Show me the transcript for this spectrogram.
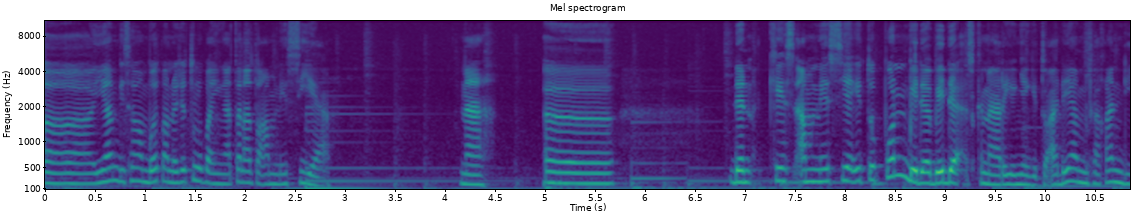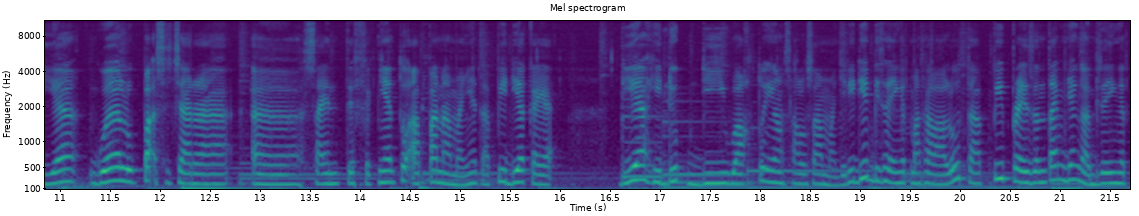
uh, yang bisa membuat manusia tuh lupa ingatan atau amnesia. Nah uh, dan case amnesia itu pun beda-beda skenario nya gitu. Ada yang misalkan dia gue lupa secara uh, scientificnya tuh apa namanya tapi dia kayak dia hidup di waktu yang selalu sama. Jadi dia bisa inget masa lalu tapi present time dia nggak bisa inget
